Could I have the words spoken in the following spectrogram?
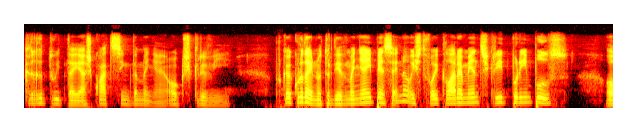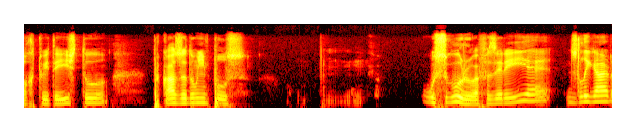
que retuitei às 4, 5 da manhã, ou que escrevi, porque acordei no outro dia de manhã e pensei, não, isto foi claramente escrito por impulso. Ou retuitei isto por causa de um impulso o seguro a fazer aí é desligar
